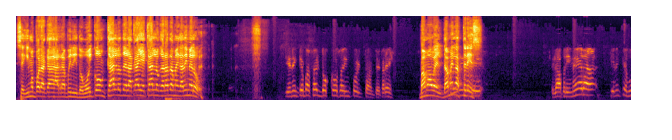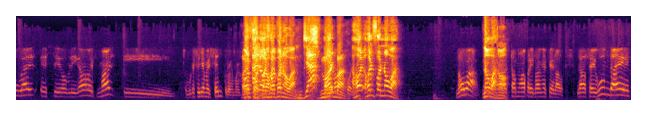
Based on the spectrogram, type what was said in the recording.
seguimos por acá rapidito. Voy con Carlos de la calle. Carlos Garata Mega, dímelo. Tienen que pasar dos cosas importantes, tres. Vamos a ver, dame las tres. que- la primera, tienen que jugar este obligado Smart y... ¿Cómo que se llama el centro? Ah, pero no va. Ya, Smart va. Hol- Holford no va. No va. No va. No. Estamos apretados en ese lado. La segunda es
